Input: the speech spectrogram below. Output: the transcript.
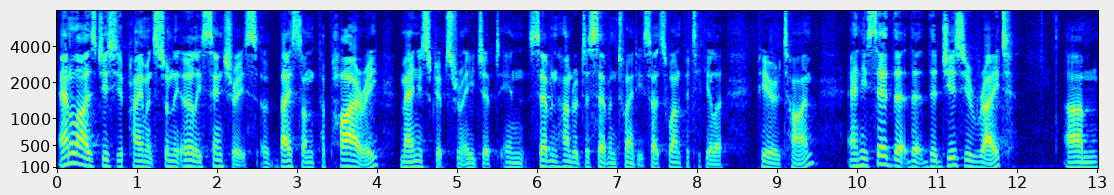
analysed jizya payments from the early centuries uh, based on papyri manuscripts from Egypt in 700 to 720. So it's one particular period of time. And he said that the, the jizya rate um,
